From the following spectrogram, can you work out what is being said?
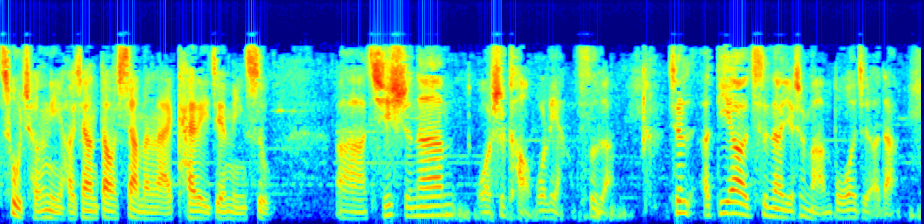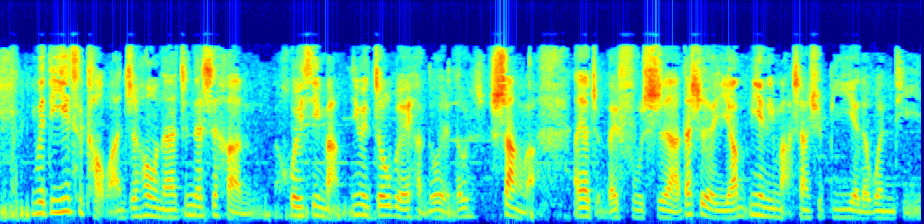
促成你好像到厦门来开了一间民宿？啊、其实呢，我是考过两次的。其实呃第二次呢也是蛮波折的，因为第一次考完之后呢真的是很灰心嘛，因为周围很多人都上了，啊要准备复试啊，但是也要面临马上去毕业的问题，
